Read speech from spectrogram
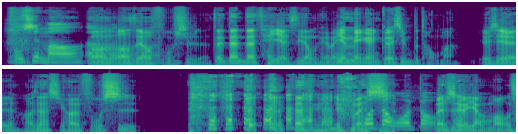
服侍猫，猫猫是要服侍的，对，但但它也是一种陪伴，因为每个人个性不同嘛，有些人好像喜欢服饰。感觉蛮我懂我懂，蛮适合养猫的。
